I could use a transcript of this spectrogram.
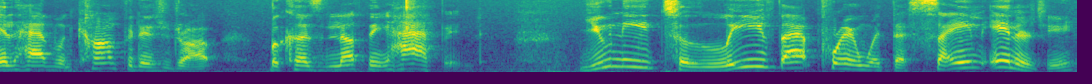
and have a confidence drop because nothing happened. You need to leave that prayer with the same energy.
